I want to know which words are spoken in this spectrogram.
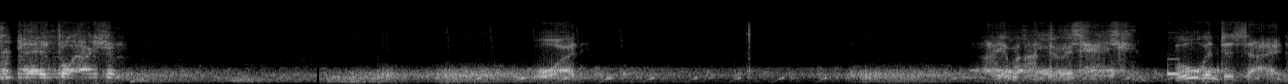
Prepared for action. What? I am under attack. Moving to side.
